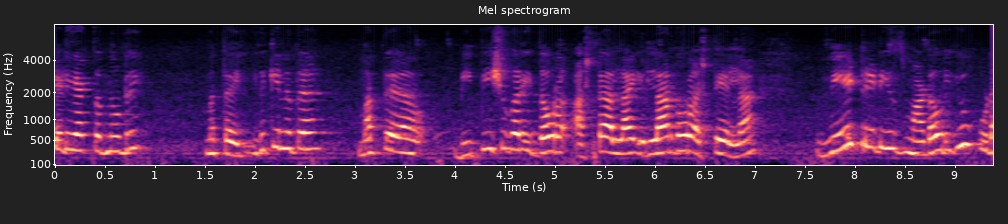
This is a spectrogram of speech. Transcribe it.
ರೆಡಿ ಆಗ್ತದೆ ನೋಡ್ರಿ. ಮತ್ತು ಇದಕ್ಕೇನದ? ಮತ್ತು ಬಿ ಪಿ ಶುಗರ್ ಇದ್ದವ್ರು ಅಷ್ಟೇ ಅಲ್ಲ, ಇರ್ಲಾರ್ದವ್ರು ಅಷ್ಟೇ ಅಲ್ಲ. ವೇಟ್ ರಿಡ್ಯೂಸ್ ಮಾಡೋರಿಗೂ ಕೂಡ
